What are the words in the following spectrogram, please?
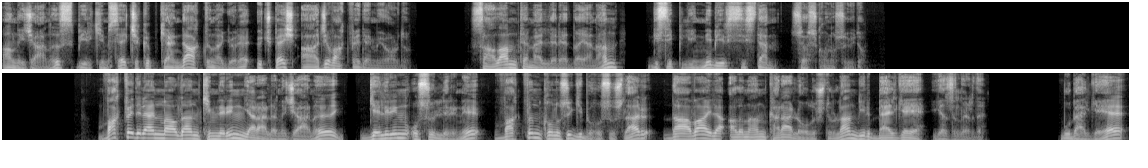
Anlayacağınız bir kimse çıkıp kendi aklına göre 3-5 ağacı vakfedemiyordu. Sağlam temellere dayanan disiplinli bir sistem söz konusuydu. Vakfedilen maldan kimlerin yararlanacağını, gelirin usullerini, vakfın konusu gibi hususlar dava ile alınan kararla oluşturulan bir belgeye yazılırdı. Bu belgeye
